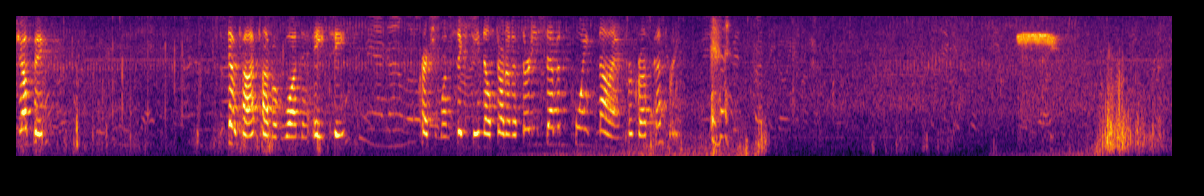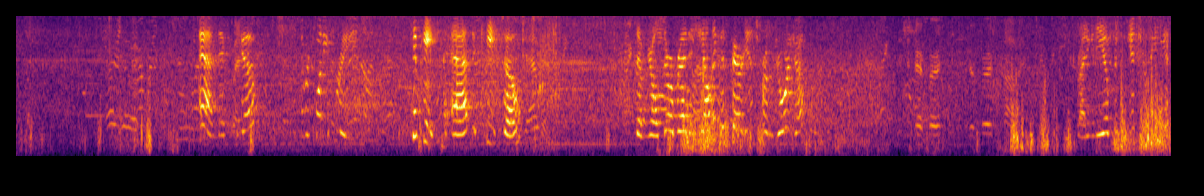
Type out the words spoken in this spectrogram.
jumping, no time, time of 118. Correction, 116. They'll start on a 37.9 for cross country. And next to go, number 23, Tim Keaton and Kiso. Seven-year-old thoroughbred gelding. This pair is from Georgia. This is her first, her first time. Riding in the open intermediate.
